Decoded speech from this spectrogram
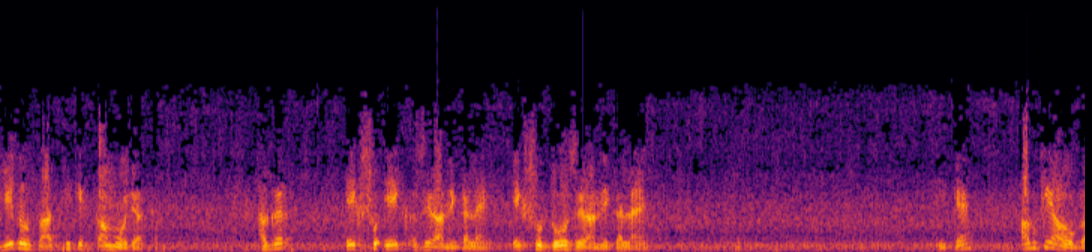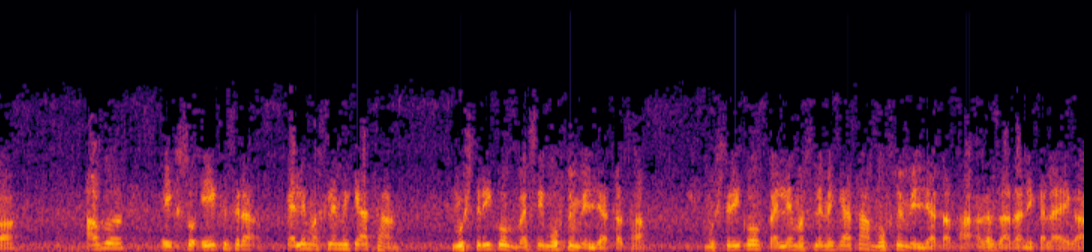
یہ تو بات تھی کہ کم ہو جاتا۔ اگر ایک سو ایک زیرہ نکل آئیں، ایک سو دو زیرہ نکل آئیں۔ ٹھیک ہے؟ اب کیا ہوگا؟ اب ایک سو ایک زیرہ پہلے مسئلے میں کیا تھا؟ مشتری کو ویسے مفت میں مل جاتا تھا۔ مشتری کو پہلے مسئلے میں کیا تھا؟ مفت میں مل جاتا تھا، اگر زیادہ نکل آئے گا۔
